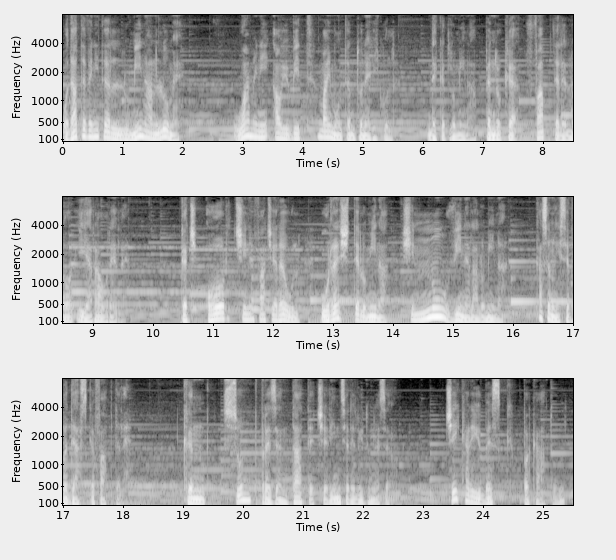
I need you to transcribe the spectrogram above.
odată venită lumina în lume, oamenii au iubit mai mult întunericul decât lumina, pentru că faptele lor erau rele. Căci oricine face răul urăște lumina și nu vine la lumină, ca să nu-i se vădească faptele. Când sunt prezentate cerințele lui Dumnezeu, cei care iubesc păcatul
